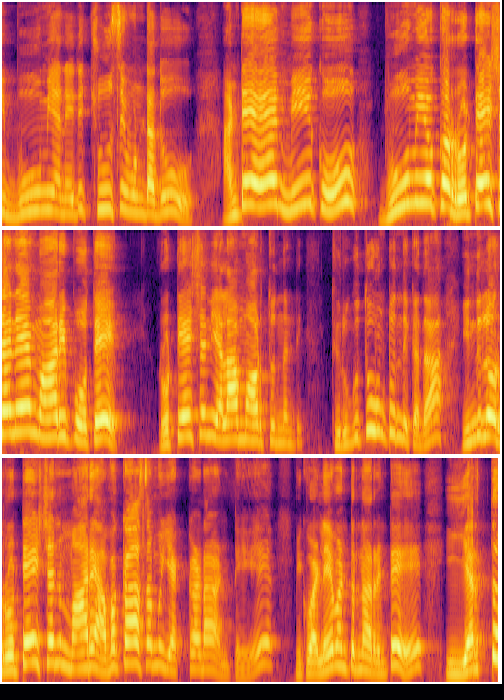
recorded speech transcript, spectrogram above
ఈ భూమి అనేది చూసి ఉండదు. అంటే మీకు భూమి యొక్క రొటేషనే మారిపోతే రొటేషన్ ఎలా మారుతుందండి? తిరుగుతూ ఉంటుంది కదా. ఇందులో రొటేషన్ మారే అవకాశం ఎక్కడ అంటే మీకు వాళ్ళు ఏమంటున్నారంటే ఈ ఎర్త్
